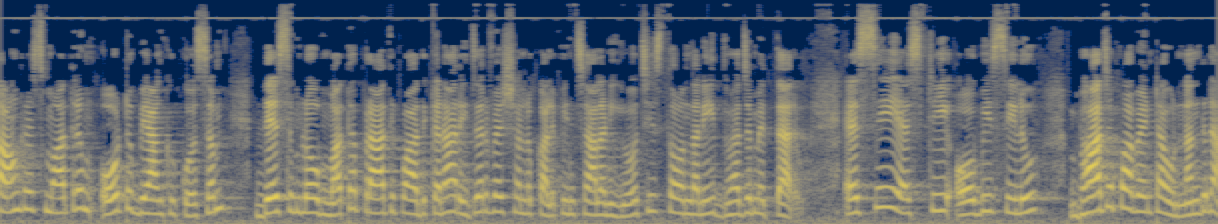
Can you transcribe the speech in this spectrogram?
కాంగ్రెస్ మాత్రం ఓటు బ్యాంకు కోసం దేశంలో మత ప్రాతిపాదికన రిజర్వేషన్లు కల్పించాలని యోచిస్తోందని ధ్వజమెత్తారు. ఎస్సీ ఎస్టీ ఓబీసీలు భాజపా వెంట ఉన్నందున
